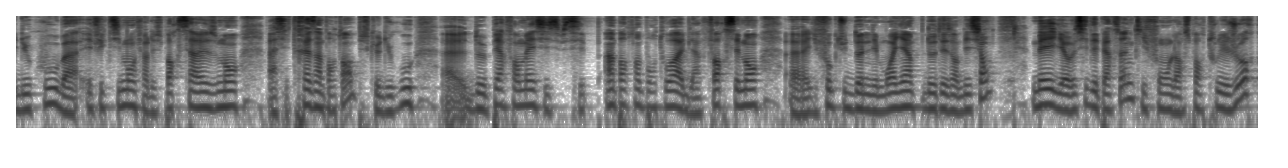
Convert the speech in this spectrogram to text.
et du coup bah effectivement faire du sport sérieusement bah, c'est très important puisque du coup euh, de performer si c'est important pour toi eh bien forcément il faut que tu te donnes les moyens de tes ambitions. Mais il y a aussi des personnes qui font leur sport tous les jours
